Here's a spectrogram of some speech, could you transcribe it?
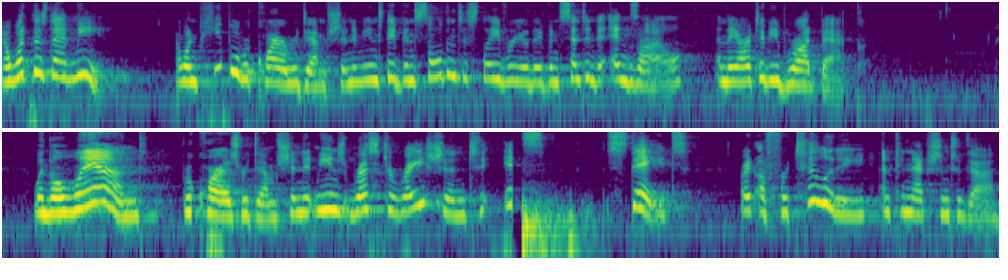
Now, what does that mean? Now, when people require redemption, it means they've been sold into slavery or they've been sent into exile and they are to be brought back. When the land requires redemption, it means restoration to its state right, of fertility and connection to God.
